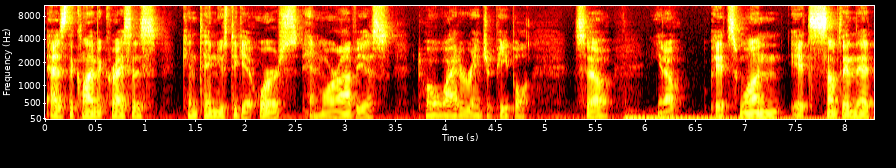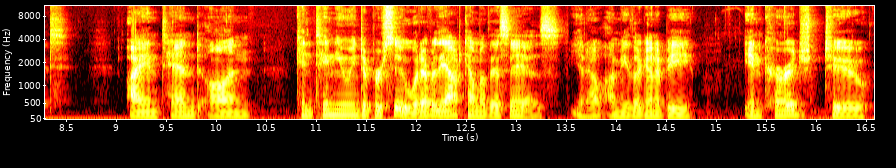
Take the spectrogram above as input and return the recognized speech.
as the climate crisis continues to get worse and more obvious to a wider range of people. So, you know, it's one, it's something that I intend on continuing to pursue, whatever the outcome of this is. You know, I'm either going to be encouraged to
